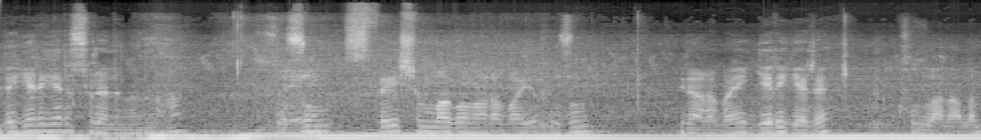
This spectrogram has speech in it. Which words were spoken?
Bir de geri geri sürelim Ümmühan. Uzun station wagon arabayı, uzun bir arabayı geri geri kullanalım.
